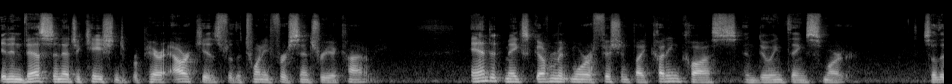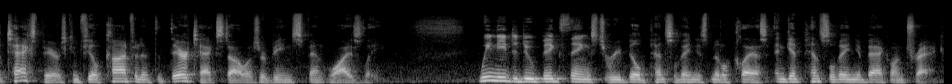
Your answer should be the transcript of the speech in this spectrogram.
It invests in education to prepare our kids for the 21st century economy. And it makes government more efficient by cutting costs and doing things smarter so the taxpayers can feel confident that their tax dollars are being spent wisely. We need to do big things to rebuild Pennsylvania's middle class and get Pennsylvania back on track.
